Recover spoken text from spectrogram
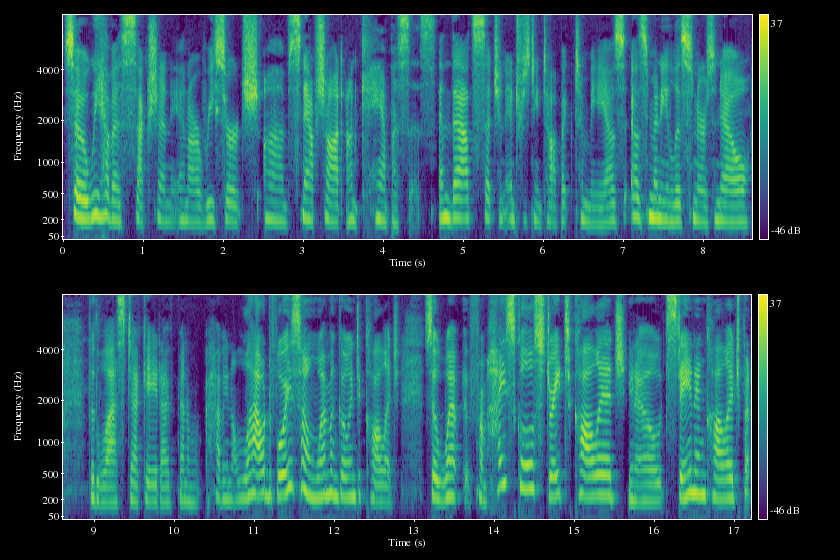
So we have a section in our research um, snapshot on campuses. And that's such an interesting topic to me. As, as many listeners know, for the last decade, I've been having a loud voice voice on women going to college. So went from high school straight to college, you know, staying in college, but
